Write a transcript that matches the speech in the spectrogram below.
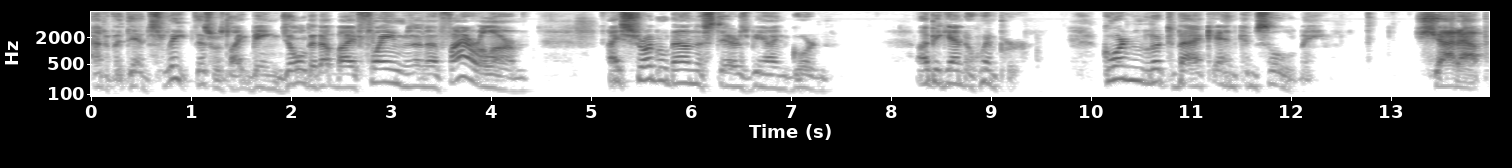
Out of a dead sleep, this was like being jolted up by flames and a fire alarm. I struggled down the stairs behind Gordon. I began to whimper. Gordon looked back and consoled me. Shut up.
